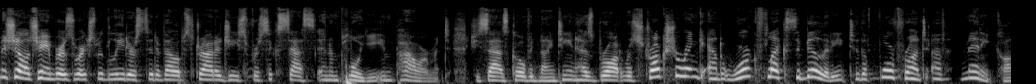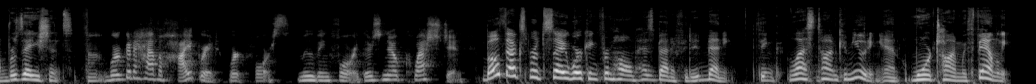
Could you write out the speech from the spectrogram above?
Michelle Chambers works with leaders to develop strategies for success and employee empowerment. She says COVID 19 has brought restructuring and work flexibility to the forefront of many conversations. Um, we're going to have a hybrid workforce moving forward. There's no question. Both experts say working from home has benefited many. Think less time commuting and more time with family.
